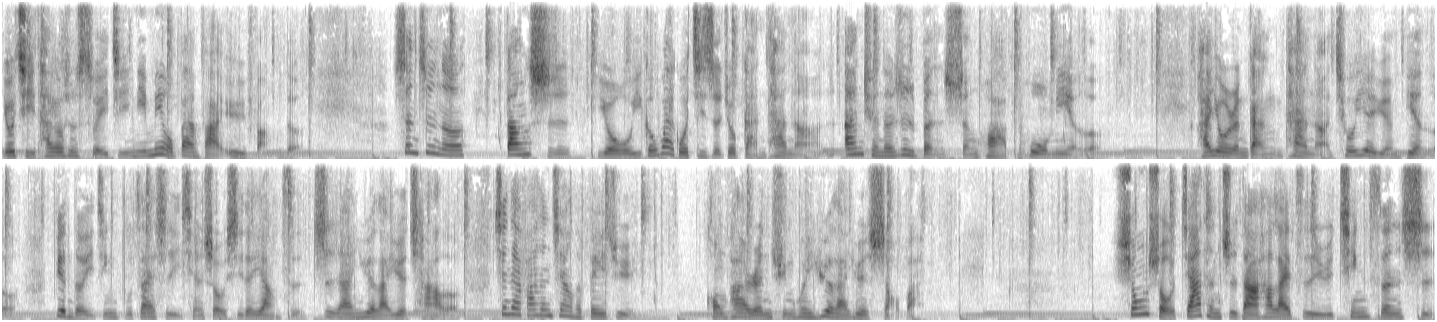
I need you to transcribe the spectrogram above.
尤其他又是随机，你没有办法预防的。甚至呢，当时有一个外国记者就感叹啊，安全的日本神话破灭了。还有人感叹啊，秋叶原变了，变得已经不再是以前熟悉的样子，治安越来越差了。现在发生这样的悲剧，恐怕人群会越来越少吧。凶手加藤智大，他来自于青森市。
